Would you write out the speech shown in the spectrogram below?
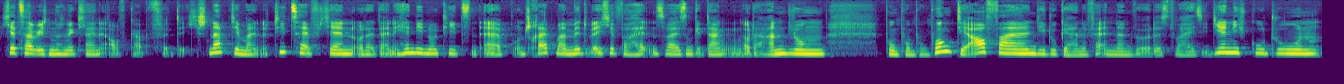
jetzt habe ich noch eine kleine Aufgabe für dich. Schnapp dir mein Notizheftchen oder deine Handy-Notizen-App und schreib mal mit, welche Verhaltensweisen, Gedanken oder Handlungen Punkt, Punkt, Punkt, Punkt, dir auffallen, die du gerne verändern würdest, weil sie dir nicht gut tun,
